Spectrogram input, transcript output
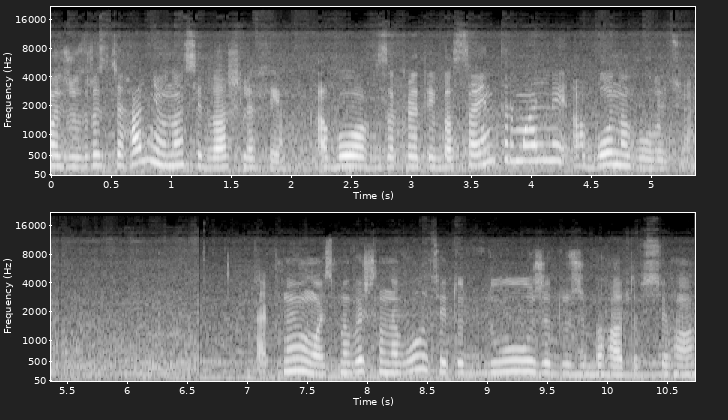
Отже, з роздягальні у нас є два шляхи: або в закритий басейн термальний, або на вулицю. Так, ну і ось ми вийшли на вулицю, і тут дуже-дуже багато всього.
